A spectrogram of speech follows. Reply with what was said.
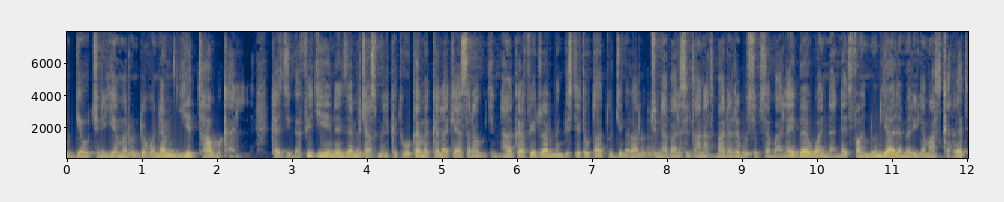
ውጊያዎችን እየመሩ እንደሆነ ይታወቃል። ከዚህ በፊት ይህንን ዘመቻ አስመልክቶ ከመከላከያ ሰራዊትና ከፌዴራል መንግስት የተውጣጡ ጀኔራሎችና ባለስልጣናት ባደረጉት ስብሰባ ላይ በዋናነት ፋኖን ያለ መሪ ለማስቀረት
